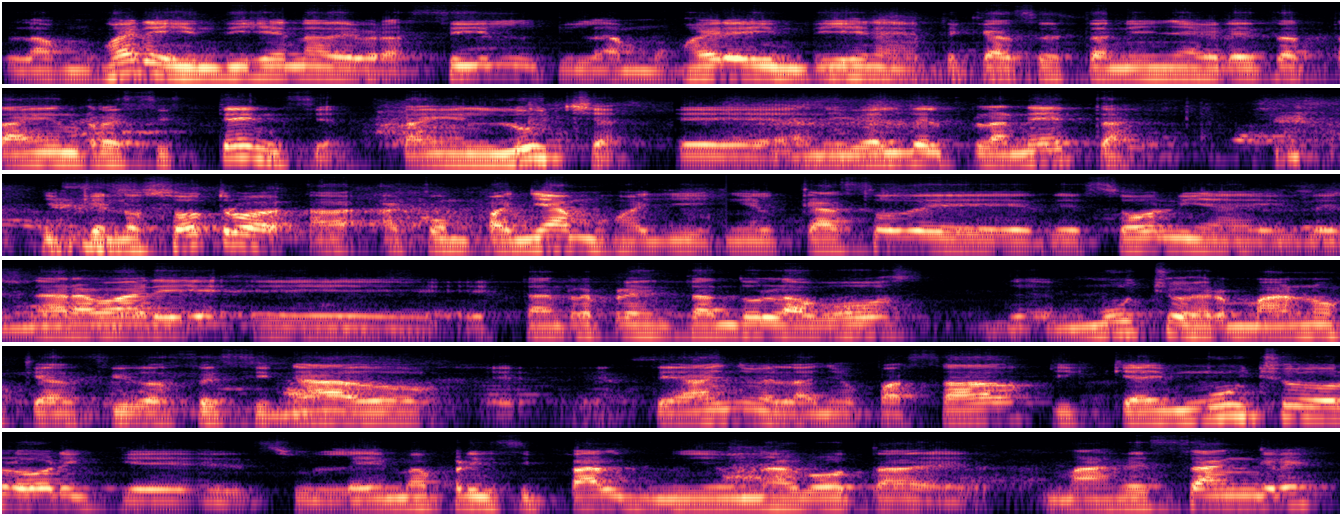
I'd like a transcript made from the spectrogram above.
las mujeres indígenas de Brasil y las mujeres indígenas, en este caso esta niña Greta, están en resistencia, están en lucha eh, a nivel del planeta y que nosotros a, acompañamos allí. En el caso de, de Sonia y de Naravare, eh, están representando la voz de muchos hermanos que han sido asesinados eh, este año, el año pasado, y que hay mucho dolor y que su lema principal, ni una gota de, más de sangre,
